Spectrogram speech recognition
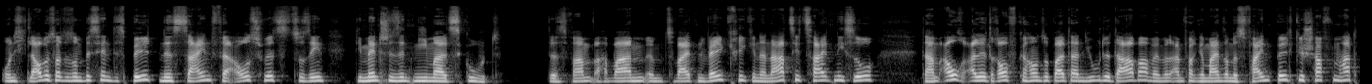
Und ich glaube, es sollte so ein bisschen das Bildnis sein für Auschwitz zu sehen, die Menschen sind niemals gut. Das war, war im, im Zweiten Weltkrieg, in der Nazi-Zeit nicht so. Da haben auch alle draufgehauen, sobald da ein Jude da war, wenn man einfach ein gemeinsames Feindbild geschaffen hat.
